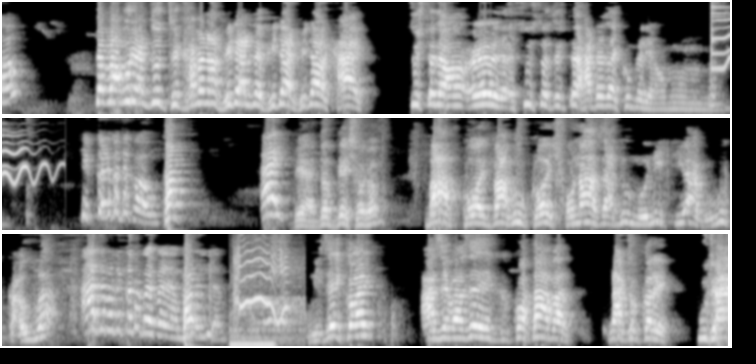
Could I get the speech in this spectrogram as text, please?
খাও? তা বাবুরে দুধ খাবে না ফিটার দে ফিটার ফিটার খায়। সুস্থ সুস্থ সুস্থ হাটে যায় খুব ঠিক করে কথা কও। হাপ বেসরম বাপ কয় বাবু কয় সোনা জাদু মনি টিয়া গুগু কাউয়া। আজ আমাদের কথা কইবে না বললাম নিজেই কয় আজে বাজে কথা আবার নাটক করে। উঠা।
